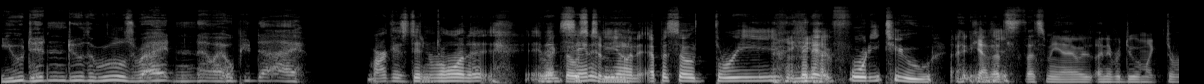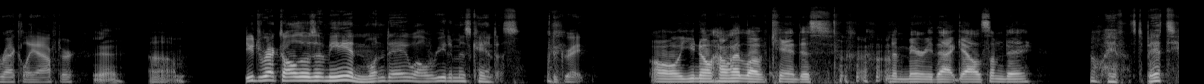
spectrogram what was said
you didn't do the rules right and now I hope you die. Marcus didn't And roll an direct those to insanity on episode three, Yeah. minute forty-two. yeah, that's that's me. I always, I never do them like directly after. Yeah. Um, you direct all those at me, and one day we'll read them as Candace. It'd be great. Oh, you know how I love Candace. I'm gonna marry that gal someday. oh heavens to Betsy!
